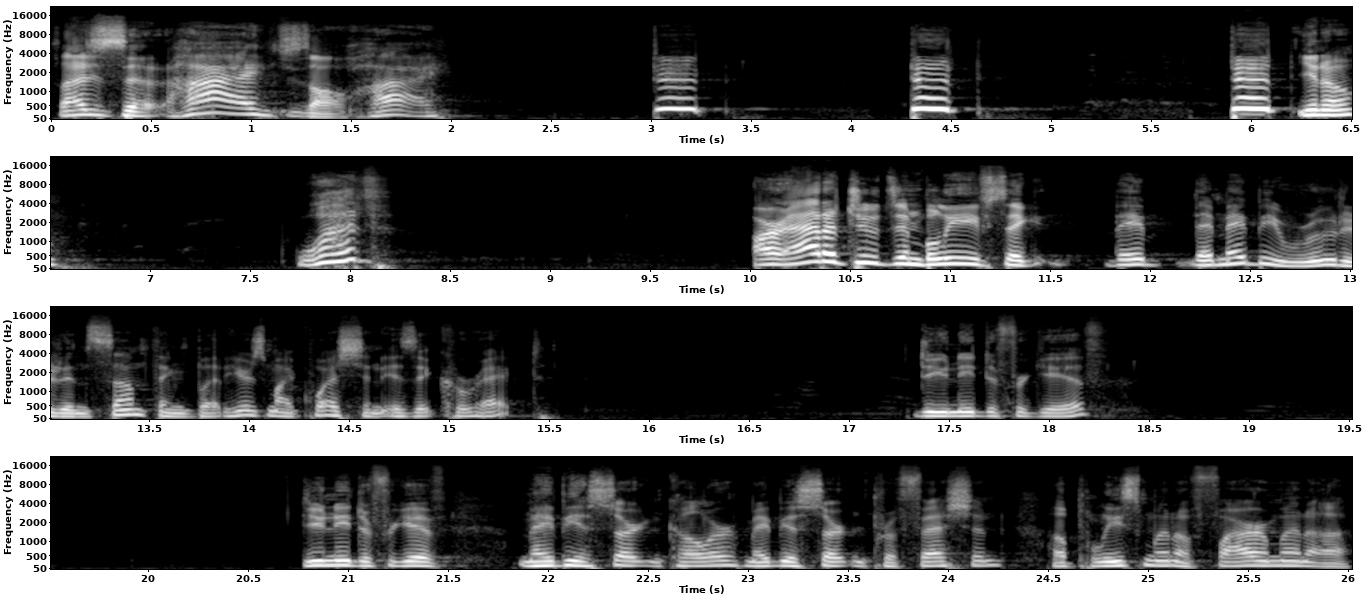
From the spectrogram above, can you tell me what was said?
So I just said, hi. She's all, hi. Doot, doot, doot, you know. What? Our attitudes and beliefs, they, they, they may be rooted in something, but here's my question is it correct? Do you need to forgive? Do you need to forgive maybe a certain color, maybe a certain profession, a policeman, a fireman, a,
